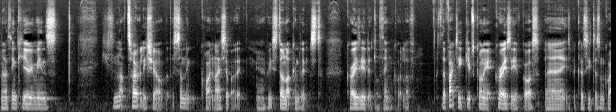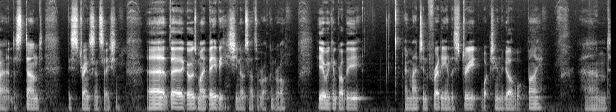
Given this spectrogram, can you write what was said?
And I think here he means he's not totally sure, but there's something quite nice about it. Yeah, he's still not convinced. Crazy little thing called love. The fact he keeps calling it crazy, of course, uh, is because he doesn't quite understand this strange sensation. Uh, there goes my baby. She knows how to rock and roll. Here we can probably imagine Freddie in the street watching the girl walk by, and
